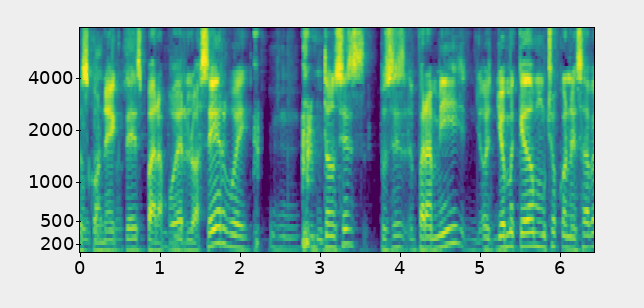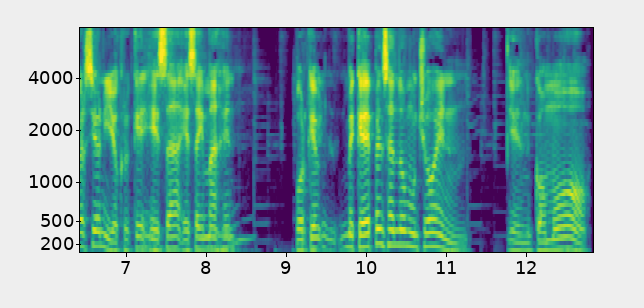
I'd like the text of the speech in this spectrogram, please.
los conectes para poderlo hacer, güey. Entonces, pues es- para mí, yo, yo me quedo mucho con esa versión y yo creo que esa, esa imagen, porque me quedé pensando mucho en, en cómo,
